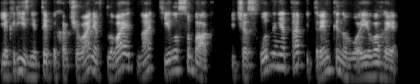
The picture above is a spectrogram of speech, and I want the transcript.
як різні типи харчування впливають на тіло собак під час схуднення та підтримки нової ваги.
